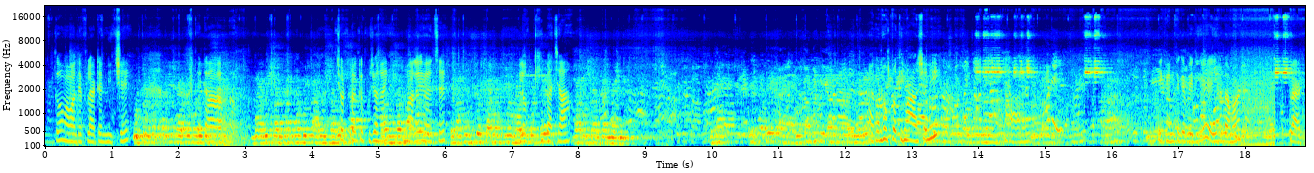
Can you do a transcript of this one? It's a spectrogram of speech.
একদম আমাদের ফ্ল্যাটের নিচে। এটা ছোট্ট একটা পুজো হয় ভালোই হয়েছে। লক্ষ্মী বাচা এখনও প্রতিমা আসেনি। এখান থেকে বেরিয়ে এই হলো আমার ফ্ল্যাট।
